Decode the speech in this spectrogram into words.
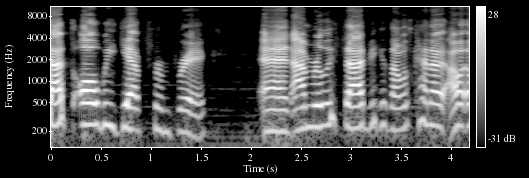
that's all we get from Brick, and I'm really sad because I was kind of.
